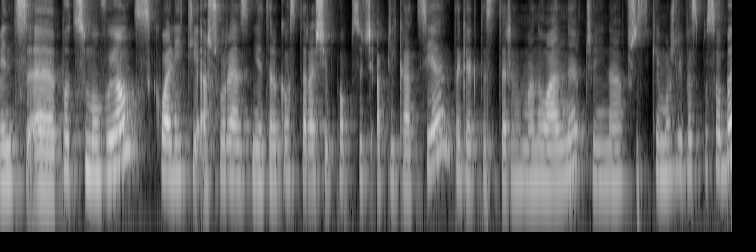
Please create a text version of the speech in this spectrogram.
Więc e, podsumowując, Quality Assurance nie tylko stara się popsuć aplikację, tak jak tester manualny, czyli na wszystkie możliwe sposoby,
